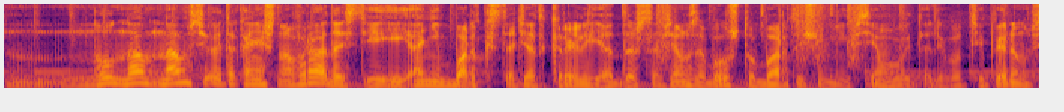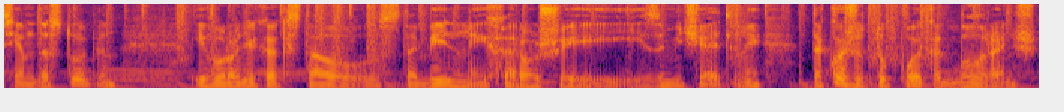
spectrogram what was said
Ну, нам, нам все это, конечно, в радости. И они Барт, кстати, открыли. Я даже совсем забыл, что Барт еще не всем выдали. Вот теперь он всем доступен. И вроде как стал стабильный, хороший и замечательный. Такой же тупой, как был раньше.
